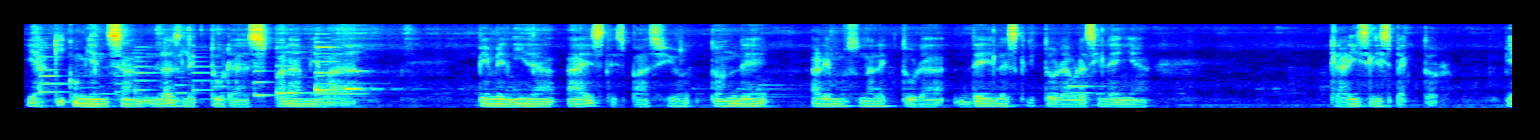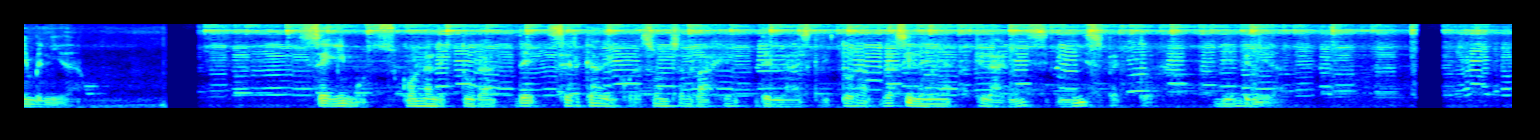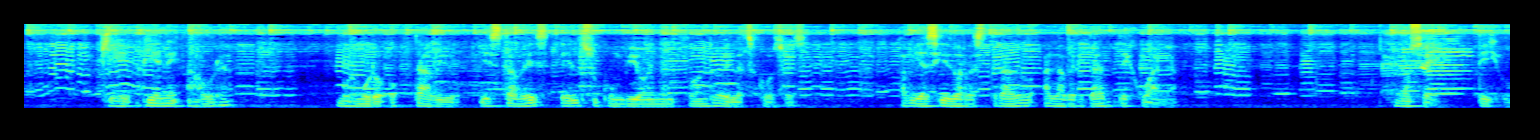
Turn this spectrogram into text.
Y aquí comienzan las lecturas para mi amada. Bienvenida a este espacio donde haremos una lectura de la escritora brasileña Clarice Lispector. Bienvenida. Seguimos con la lectura de Cerca del Corazón Salvaje de la escritora brasileña Clarice Lispector. Bienvenida. ¿Qué viene ahora? murmuró Octavio, y esta vez él sucumbió en el fondo de las cosas. Había sido arrastrado a la verdad de Juana. No sé, dijo.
